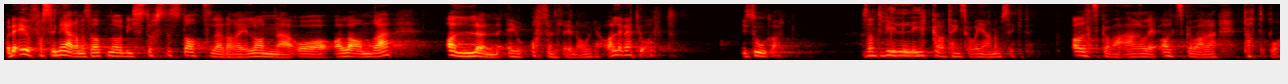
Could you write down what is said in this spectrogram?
Og det er jo fascinerende sant? når de største statsledere i landet og alle andre All lønn er jo offentlig i Norge. Alle vet jo alt. I stor grad. Sånn vi liker at ting skal være gjennomsiktig. Alt skal være ærlig, alt skal være tett på.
